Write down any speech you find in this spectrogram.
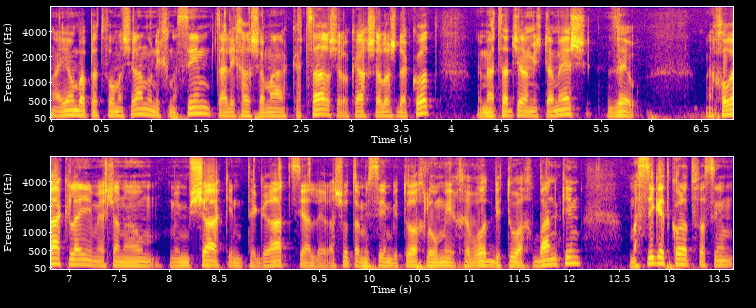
היום בפלטפורמה שלנו נכנסים, תהליך הרשמה קצר שלוקח שלוש דקות, ומהצד של המשתמש, זהו. מאחורי הקלעים יש לנו היום ממשק, אינטגרציה לרשות המיסים, ביטוח לאומי, חברות ביטוח, בנקים, משיג את כל הטפסים,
